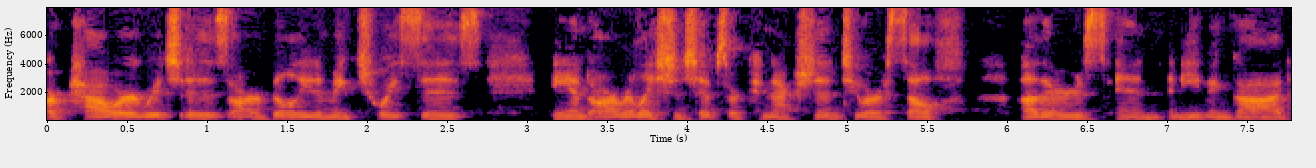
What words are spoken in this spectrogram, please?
our power, which is our ability to make choices, and our relationships, our connection to ourself, others, and, and even God.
